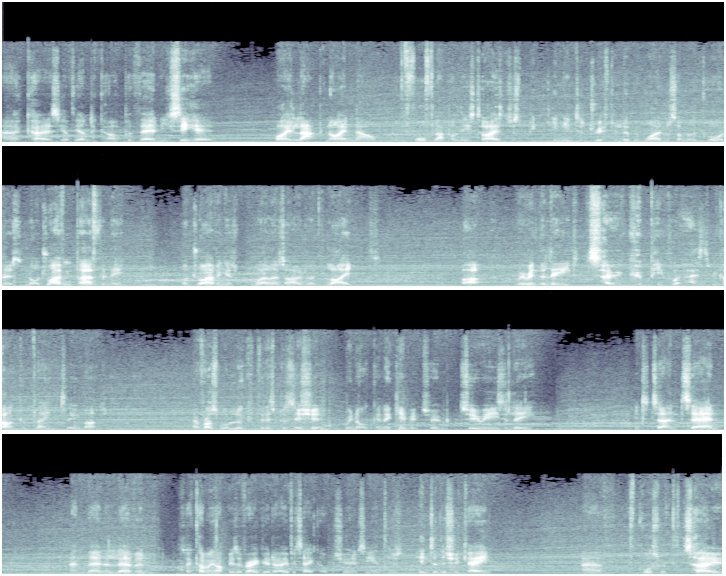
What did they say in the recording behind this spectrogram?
uh, courtesy of the undercut. But then you see here, by lap 9 now, fourth lap on these tyres, just beginning to drift a little bit wide on some of the corners. Not driving perfectly, not driving as well as I would have liked, but we're in the lead, so it could be worse. We can't complain too much. Uh, Roswald looking for this position. We're not going to give it to him too easily. Into turn 10 and then 11. So coming up is a very good overtaking opportunity into, into the chicane. Uh, of course with the toe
